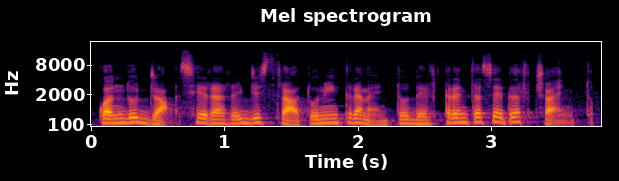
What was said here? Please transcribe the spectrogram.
quando già si era registrato un incremento del 36%.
